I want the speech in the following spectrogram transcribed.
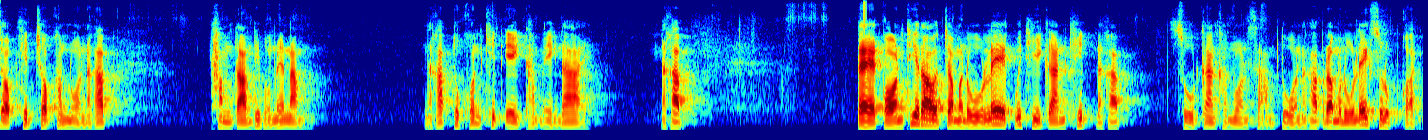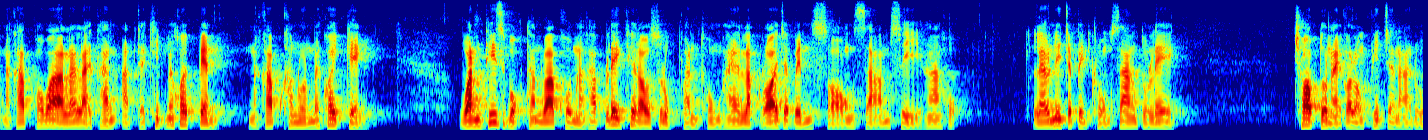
ชอบคิดชอบคำนวณนะครับทำตามที่ผมแนะนำนะครับ ทุกคนคิดเองทำเองได้นะครับ แต่ก่อนที่เราจะมาดูเลขวิธีการคิดนะครับ สูตรการคำนวณ 3 ตัวนะครับ เรามาดูเลขสรุปก่อนนะครับ เพราะว่าหลาย ๆ ท่านอาจจะคิดไม่ค่อยเป็นนะครับคำนวณไม่ค่อยเก่ง วันที่ 16 ธันวาคมนะครับ เลขที่เราสรุปฟันธงให้หลักร้อยจะเป็น 2 3 4 5 6 แล้วนี่จะเป็นโครงสร้างตัวเลข ชอบตัวไหนก็ลองพิจารณาดู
